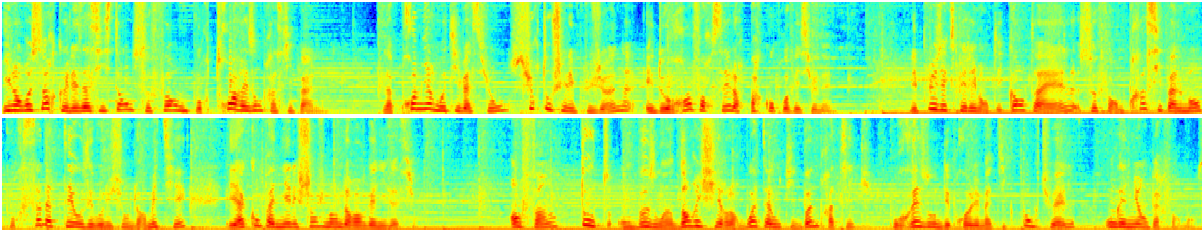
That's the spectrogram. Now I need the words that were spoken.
Il en ressort que les assistantes se forment pour trois raisons principales. La première motivation, surtout chez les plus jeunes, est de renforcer leur parcours professionnel. Les plus expérimentées, quant à elles, se forment principalement pour s'adapter aux évolutions de leur métier et accompagner les changements de leur organisation. Enfin, toutes ont besoin d'enrichir leur boîte à outils de bonnes pratiques pour résoudre des problématiques ponctuelles ou gagner en performance.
